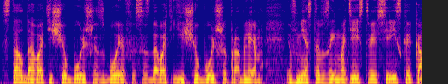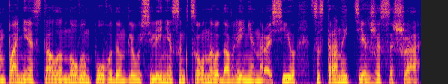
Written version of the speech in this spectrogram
стал давать еще больше сбоев и создавать еще больше проблем. Вместо взаимодействия сирийская кампания стало новым поводом для усиления санкционного давления на Россию со стороны тех же США.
